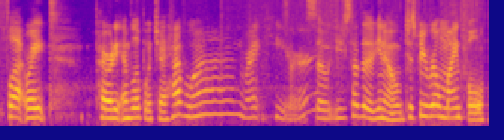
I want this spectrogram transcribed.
flat rate priority envelope, which I have one right here. So you just have to, you know, just be real mindful.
